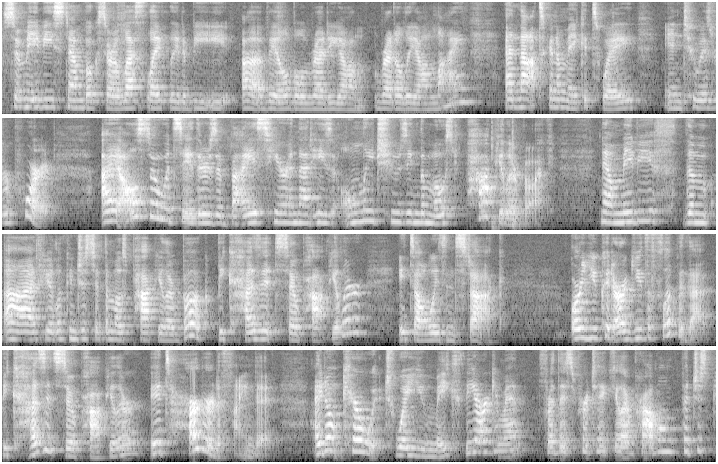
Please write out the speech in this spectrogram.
So maybe STEM books are less likely to be uh, available ready on, readily online and that's gonna make its way into his report. I also would say there's a bias here in that he's only choosing the most popular book. Now maybe if, the, uh, if you're looking just at the most popular book, because it's so popular, it's always in stock. Or you could argue the flip of that. Because it's so popular, it's harder to find it. I don't care which way you make the argument for this particular problem, but just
